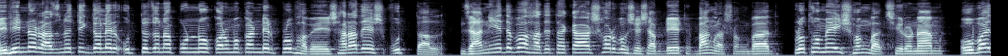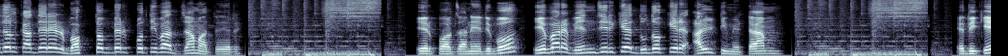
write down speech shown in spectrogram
বিভিন্ন রাজনৈতিক দলের উত্তেজনাপূর্ণ কর্মকাণ্ডের প্রভাবে সারা দেশ উত্তাল। জানিয়ে দেব হাতে থাকা সর্বশেষ আপডেট, বাংলা সংবাদ। প্রথমেই সংবাদ শিরোনাম, ওবায়দুল কাদেরের বক্তব্যের প্রতিবাদ জামাতের। এরপর জানিয়ে দেব, এবার বেনজিরকে দুদকের আলটিমেটাম। এদিকে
